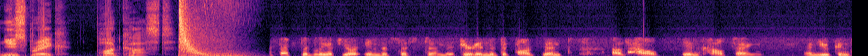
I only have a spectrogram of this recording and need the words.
Newsbreak podcast. Effectively, if you're in the system, if you're in the Department of Health in Gauteng, and you can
